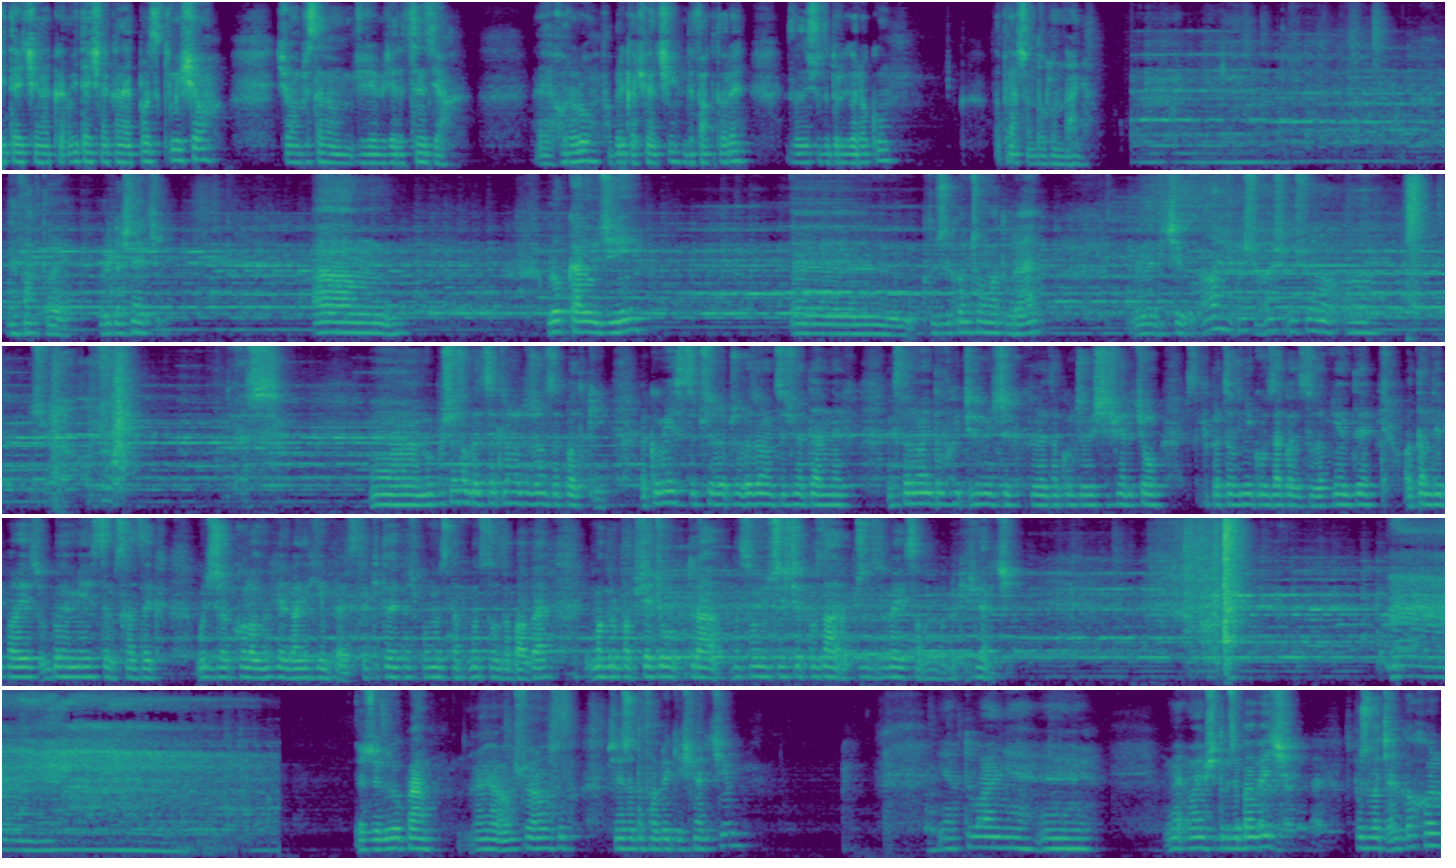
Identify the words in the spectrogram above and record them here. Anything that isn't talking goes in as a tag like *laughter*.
Witajcie na, witajcie na kanale Polski Misio. Dzisiaj wam przedstawiam, gdzie będzie recenzja e, horroru Fabryka Śmierci The Factory z 2002 roku. Zapraszam do oglądania. The Factory, Fabryka Śmierci. Um, grupka ludzi, yy, którzy kończą maturę. Mianowicie, oś, oś, oś, oś, Yes. Opuszcza fabryce krążą dużące plotki. Jako miejsce przy- przyrodzających śmiertelnych eksperymentów chemicznych, które zakończyły się śmiercią wszystkich pracowników, zakład został zamknięty. Od tamtej pory jest ulubionym miejscem schadzek młodzieży alkoholowych i legalnych imprez. Taki to też pomysł na nocną zabawę. Ma grupa przyjaciół, która na swoje szczęście pozna przez złej sławy fabryki śmierci. Także grupa osób przyjeżdża do fabryki śmierci. I aktualnie e, ma- mają się dobrze bawić, spożywać alkohol,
